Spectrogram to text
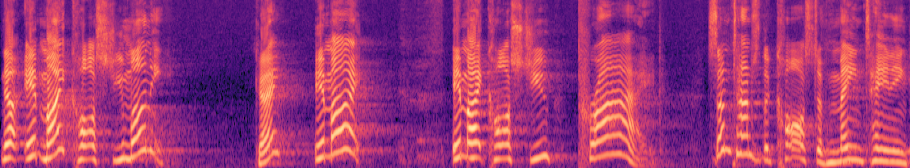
Now, it might cost you money, okay? It might. It might cost you pride. Sometimes the cost of maintaining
